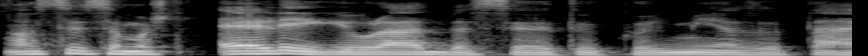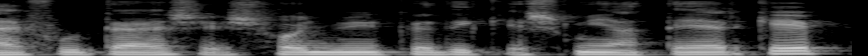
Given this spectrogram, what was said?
Azt hiszem, most elég jól átbeszéltük, hogy mi az a tájfutás, és hogy működik, és mi a térkép.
